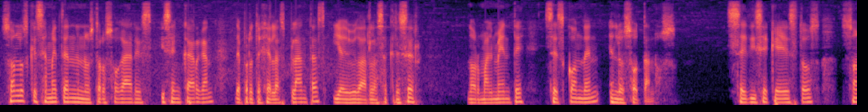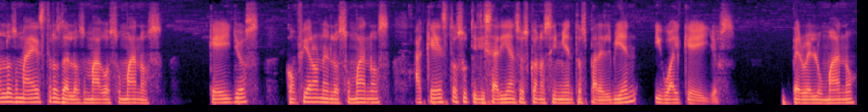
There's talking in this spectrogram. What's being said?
son los que se meten en nuestros hogares y se encargan de proteger las plantas y ayudarlas a crecer. Normalmente se esconden en los sótanos. Se dice que estos son los maestros de los magos humanos, que ellos Confiaron en los humanos a que éstos utilizarían sus conocimientos para el bien igual que ellos. Pero el humano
